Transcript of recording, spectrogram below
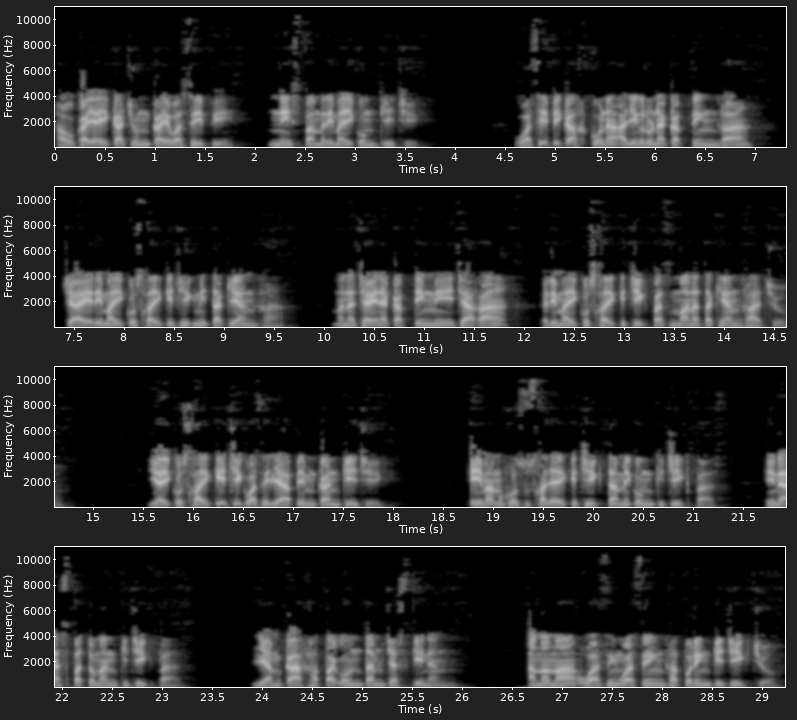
hawkayaykachun kay wasipi, nispam rimaykunkichik. Wasipi kaqkuna allin runa kaptinqa, chay rimaykusqaykichikmi takyanqa. Mana chayna kaptinmi ichaqa, rimaykusqaykichikpas mana takyanqachu. Yaykusqaykichik wasillapim kankichik. Imam hususqallaykichikta mikunkichikpas, hinaspa tumankichikpas. Llamkaqa paguntam chaskinan. Amama wasin wasinqa purinkichikchu.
